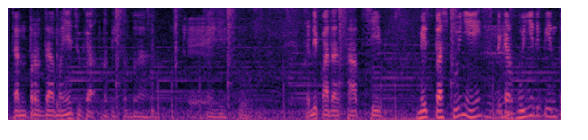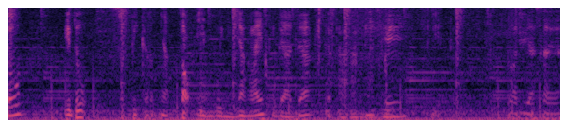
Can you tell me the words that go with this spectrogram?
dan peredamannya juga lebih tebal Oke. kayak gitu. Jadi pada saat si mid bass bunyi, Hmm. speaker bunyi di pintu itu speakernya tok yang bunyi, yang lain tidak ada getaran. Oke. Gitu. Luar biasa ya.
